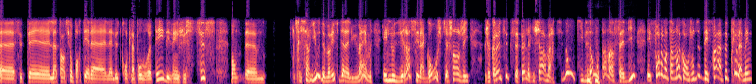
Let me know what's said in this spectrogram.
euh, c'était l'attention portée à la, la, lutte contre la pauvreté, des injustices. Bon, euh, Christian Rioux demeuré fidèle à lui-même et il nous dira c'est la gauche qui a changé. Je connais un type qui s'appelle Richard Martineau qui longtemps dans sa vie et fondamentalement encore aujourd'hui défend à peu près la même,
